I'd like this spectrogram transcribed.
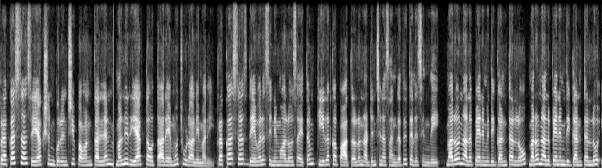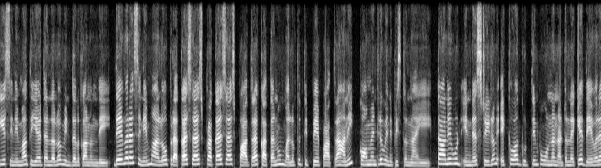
ప్రకాష్ రాజ్ రియాక్షన్ గురించి పవన్ కళ్యాణ్ మళ్ళీ రియాక్ట్ అవుతారేమో చూడాలి మరి. ప్రకాష్ రాజ్ దేవర సినిమాలో సైతం కీలక పాత్రలో నటించిన సంగతి తెలిసింది. మరో నలభై ఎనిమిది గంటల్లో మరో నలభై ఎనిమిది గంటల్లో ఈ సినిమా థియేటర్లలో విడుదల కానుంది. దేవర సినిమాలో ప్రకాష్ రాజ్ ప్రకాష్ రాజ్ పాత్ర కథను మలుపు తిప్పే పాత్ర అని కామెంట్లు వినిపిస్తున్నాయి. టాలీవుడ్ ఇండస్ట్రీలో ఎక్కువ గుర్తింపు ఉన్న నటులకే దేవర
